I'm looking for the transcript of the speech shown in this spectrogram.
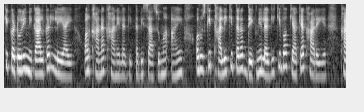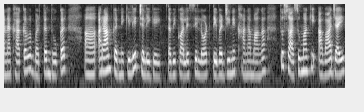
की कटोरी निकाल कर ले आई और खाना खाने लगी। तभी सासू माँ आई और उसकी थाली की तरफ़ देखने लगी कि वह क्या क्या खा रही है। खाना खाकर वह बर्तन धोकर आराम करने के लिए चली गई। तभी कॉलेज से लौट तेवर जी ने खाना मांगा तो सासू माँ की आवाज़ आई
